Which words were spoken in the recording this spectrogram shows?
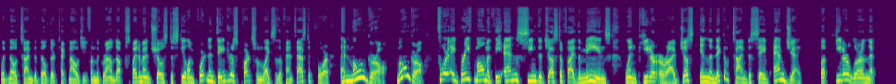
With no time to build their technology from the ground up, Spider-Man chose to steal important and dangerous parts from the likes of the Fantastic Four and Moon Girl. Moon Girl. For a brief moment, the ends seemed to justify the means when Peter arrived just in the nick of time to save MJ. But Peter learned that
